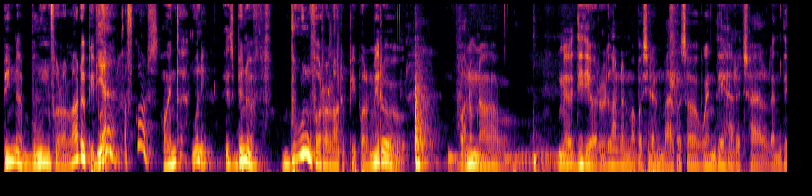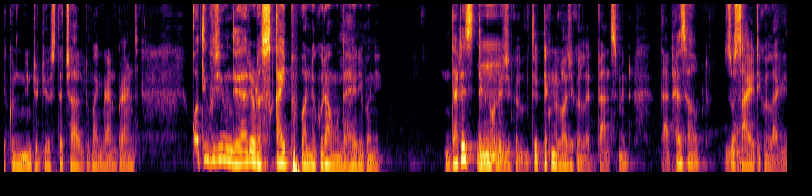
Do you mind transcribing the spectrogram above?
Been a boon for a lot of people. Yeah of course त हो नि it's been a boon for a lot of people मेरो भनौँ न मेरो दिदीहरू लन्डनमा बसिरहनु भएको छ। When they had a child and they can introduce the child to my grandparents कति खुसी हुन्थ्यो यार एउटा स्काइप भन्ने कुरा हुँदाखेरि पनि। द्याट इज टेक्नोलोजिकल त्यो technological advancement that has help सोसाइटीको लागि।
